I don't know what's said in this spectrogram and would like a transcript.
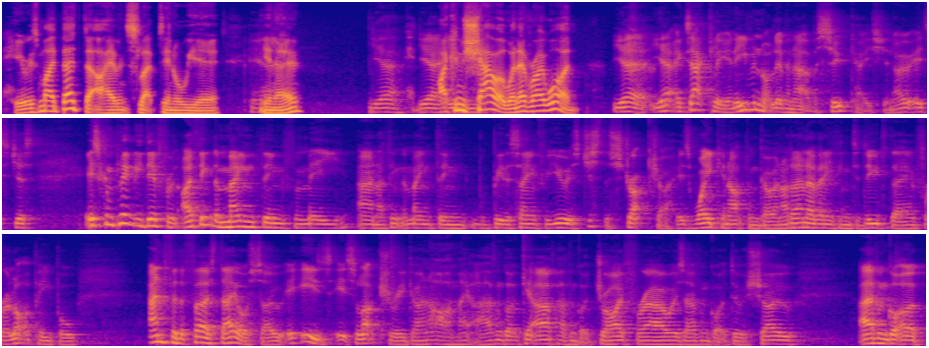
here is my bed that I haven't slept in all year. Yeah. You know, yeah, yeah. I can shower whenever I want. Yeah, yeah, exactly. And even not living out of a suitcase, you know, it's just it's completely different. I think the main thing for me, and I think the main thing would be the same for you, is just the structure. Is waking up and going, I don't have anything to do today. And for a lot of people, and for the first day or so, it is it's luxury going, oh mate, I haven't got to get up, I haven't got to drive for hours, I haven't got to do a show, I haven't got to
